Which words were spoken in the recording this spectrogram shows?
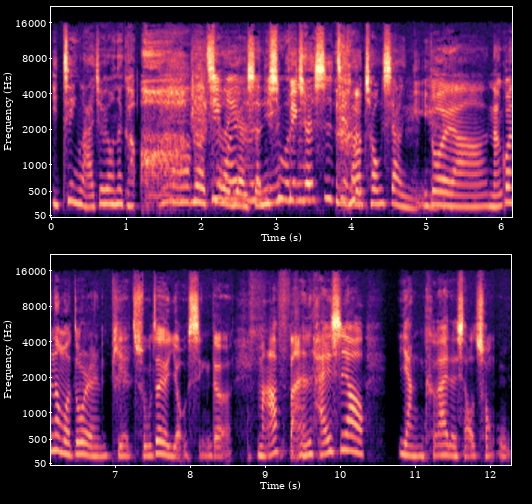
一进来就用那个 热切的眼神，你是我的全世界，然后冲向你。对啊，难怪那么多人撇除这个有形的麻烦，还是要养可爱的小宠物，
